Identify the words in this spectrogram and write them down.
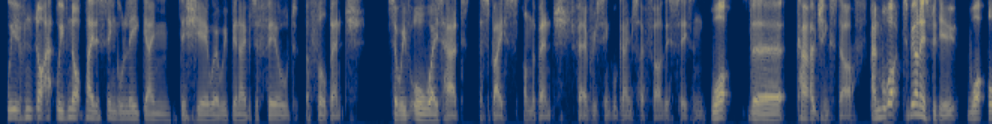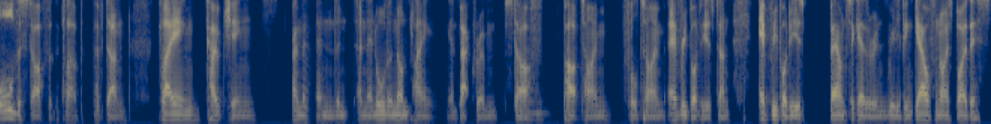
we've not we've not played a single league game this year where we've been able to field a full bench. So we've always had a space on the bench for every single game so far this season. What the coaching staff and what, to be honest with you, what all the staff at the club have done, playing, coaching, and then the, and then all the non-playing and backroom staff, Mm. part time, full time, everybody has done. Everybody is bound together and really been galvanized by this.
